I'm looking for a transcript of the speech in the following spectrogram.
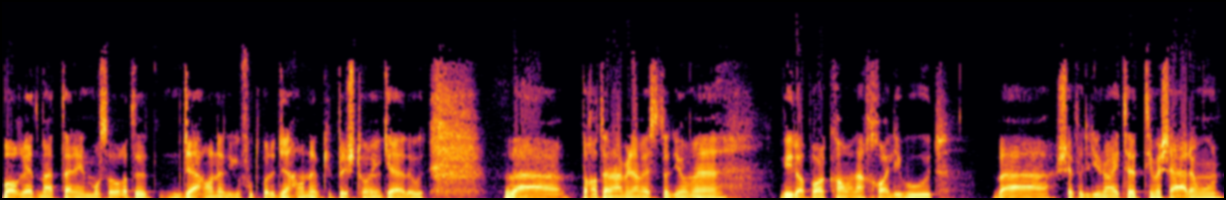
با قدمت ترین مسابقات جهان دیگه فوتبال جهان که بهش توهین کرده بود. و به خاطر همین هم استادیوم ویلا پارک کاملا خالی بود و شفیلد یونایتد تیم شهرمون.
